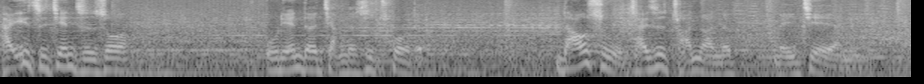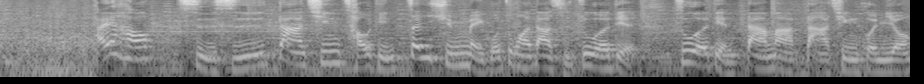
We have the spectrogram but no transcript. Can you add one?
还一直坚持说，伍连德讲的是错的，老鼠才是传染的媒介啊你。还好，此时大清朝廷征询美国驻华大使朱尔典，朱尔典大骂大清昏庸。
